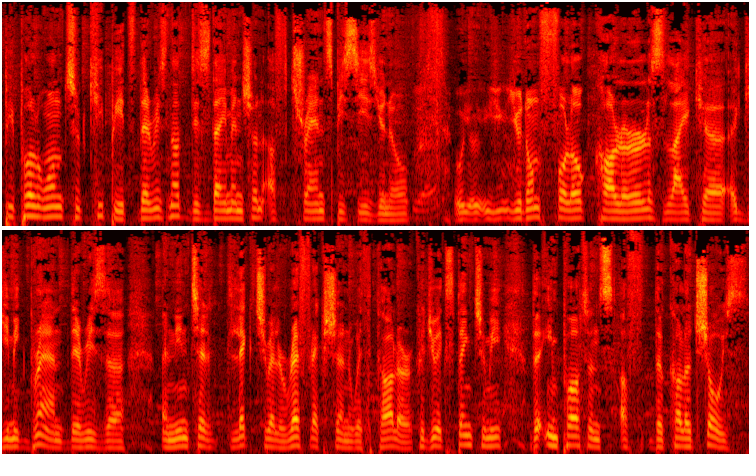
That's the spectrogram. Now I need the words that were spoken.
people want to keep it. There is not this dimension of trend species, you know. Yeah. You, you, don't follow colors like a, a gimmick brand. There is a, an intellectual reflection with color. Could you explain to me the importance of the color choice?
